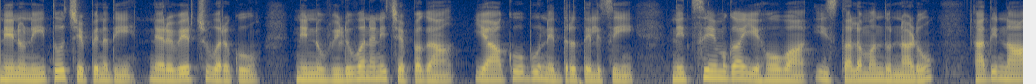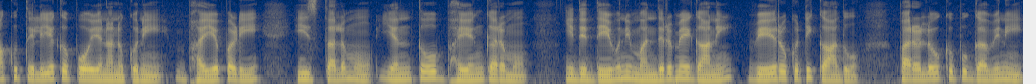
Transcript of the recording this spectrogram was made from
నేను నీతో చెప్పినది నెరవేర్చు వరకు నిన్ను విడువనని చెప్పగా యాకోబు నిద్ర తెలిసి నిశ్చయముగా యహోవా ఈ స్థలమందున్నాడు. అది నాకు తెలియకపోయెననుకుని భయపడి ఈ స్థలము ఎంతో భయంకరము. ఇది దేవుని మందిరమే గాని వేరొకటి కాదు. పరలోకపు గవిని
